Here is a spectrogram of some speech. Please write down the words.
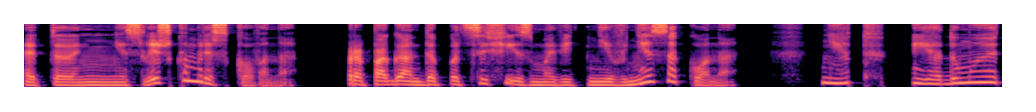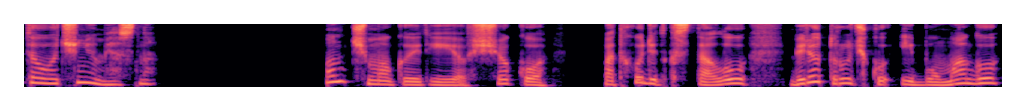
Это не слишком рискованно? Пропаганда пацифизма ведь не вне закона? Нет, я думаю, это очень уместно. Он чмокает ее в щеку, подходит к столу, берет ручку и бумагу,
